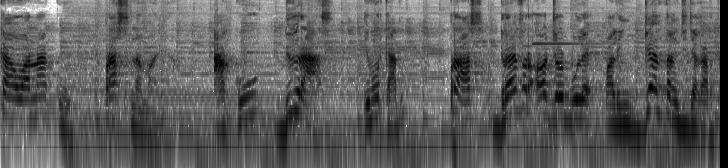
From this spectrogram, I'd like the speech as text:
kawan aku, Pras namanya. Aku Deras. Imut kan? Pras, driver ojol bule paling ganteng di Jakarta.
